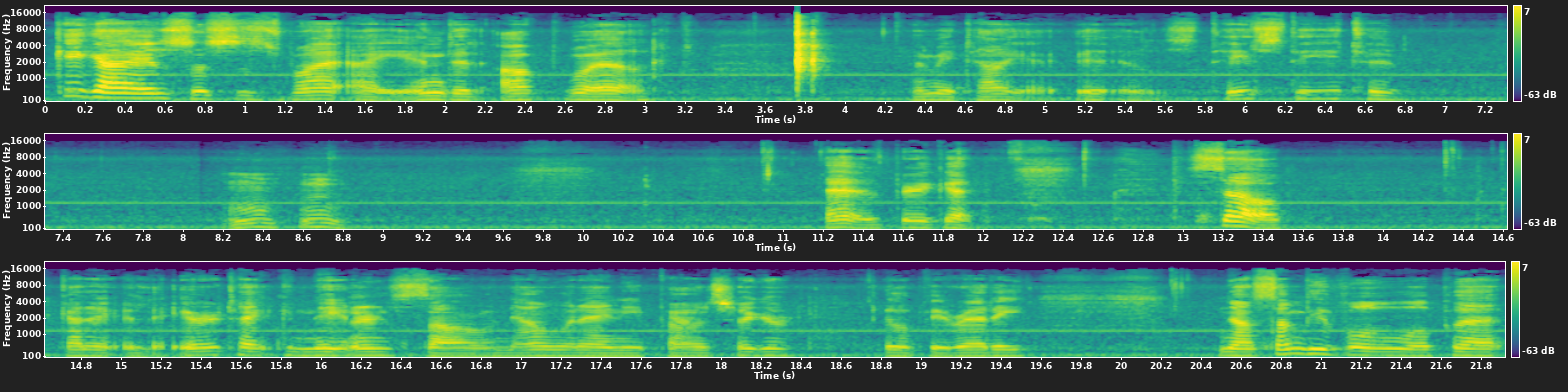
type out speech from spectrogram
Okay guys, this is what I ended up with. Let me tell you, it is tasty too. Mm-hmm. That is very good. So, got it in the airtight container, so now when I need brown sugar, it'll be ready. Now some people will put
